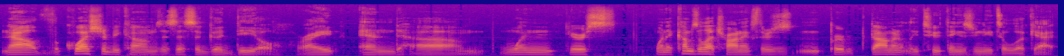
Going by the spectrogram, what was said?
Now the question becomes: Is this a good deal, right? And um, when you're when it comes to electronics, there's predominantly two things you need to look at.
